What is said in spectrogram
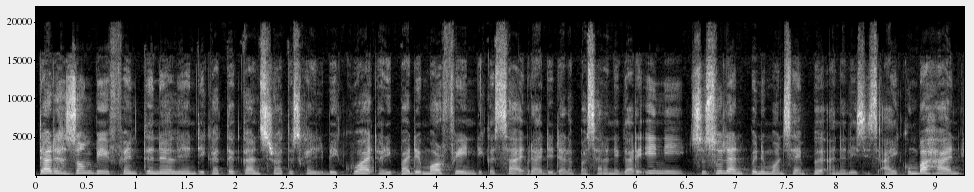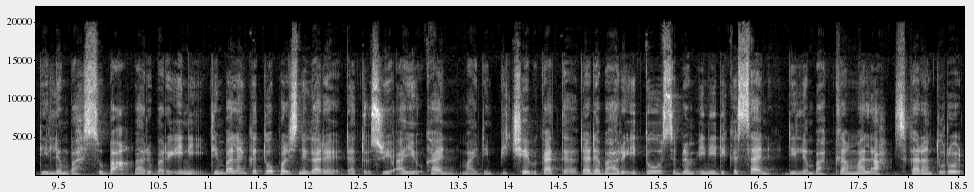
Dadah zombie fentanyl yang dikatakan 100 kali lebih kuat daripada morfin dikesan berada dalam pasaran negara ini susulan penemuan sampel analisis air kumbahan di Lembah Subang baru-baru ini. Timbalan Ketua Polis Negara Datuk Seri Ayub Khan Maidin Piche berkata dadah baru itu sebelum ini dikesan di Lembah Kelang Malah sekarang turut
